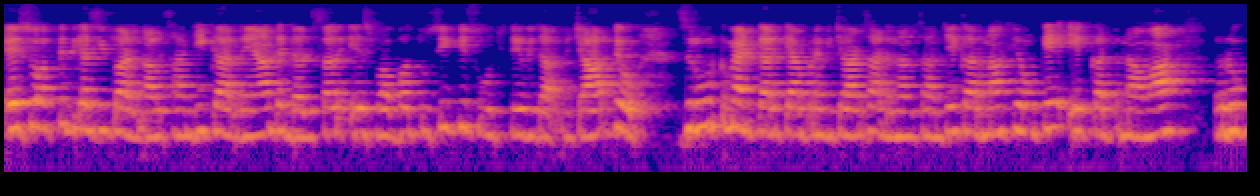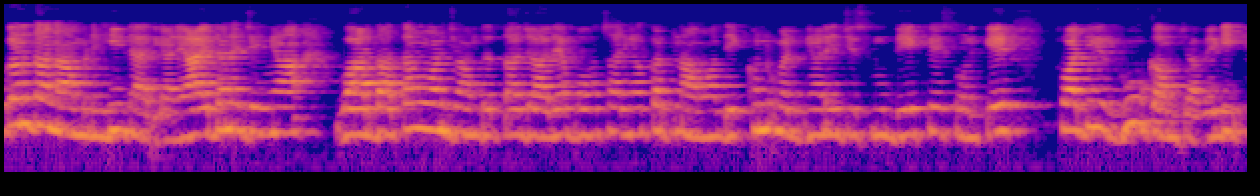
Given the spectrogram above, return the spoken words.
ਇਸ ਵਕਤ ਦੀ ਅਸੀਂ ਤੁਹਾਡੇ ਨਾਲ ਸਾਂਝੀ ਕਰ ਰਹੇ ਹਾਂ ਤੇ ਦਰਸਲ ਇਸ ਬਾਬਤ ਤੁਸੀਂ ਕੀ ਸੋਚਦੇ ਵਿਚਾਰ ਦਿਓ ਜ਼ਰੂਰ ਕਮੈਂਟ ਕਰਕੇ ਆਪਣੇ ਵਿਚਾਰ ਸਾਡੇ ਨਾਲ ਸਾਂਝੇ ਕਰਨਾ, ਕਿਉਂਕਿ ਇਹ ਘਟਨਾਵਾਂ ਰੁਕਣ ਦਾ ਨਾਮ ਨਹੀਂ ਲੈ ਰਹੀਆਂ ਨੇ। ਆਏ ਦਿਨ ਅਜਿਹੀਆਂ ਵਾਰਦਾਤਾਂ ਨੂੰ ਅੰਜਾਮ ਦਿੱਤਾ ਜਾ ਰਿਹਾ ਬਹੁਤ ਸਾਰੀਆਂ ਘਟਨਾਵਾਂ ਦੇਖਣ ਨੂੰ ਮਿਲਦੀਆਂ ਨੇ ਜਿਸ ਨੂੰ ਦੇਖ ਕੇ ਸੁਣ ਕੇ ਤੁਹਾਡੀ ਰੂਹ ਕੰਬ ਜਾਵੇਗੀ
